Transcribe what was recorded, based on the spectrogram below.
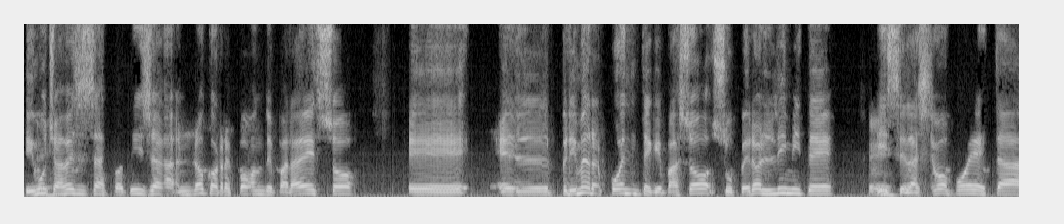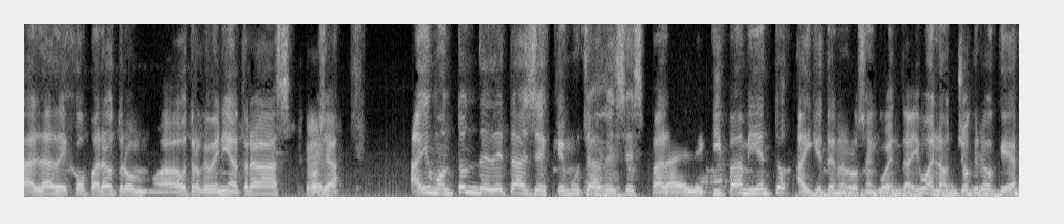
y Sí. muchas veces esa escotilla no corresponde para eso. Eh, el primer puente que pasó superó el límite Sí. y se la llevó puesta, la dejó para otro, a otro que venía atrás. Sí. O sea, hay un montón de detalles que muchas veces para el equipamiento hay que tenerlos en cuenta. Y bueno, yo creo que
